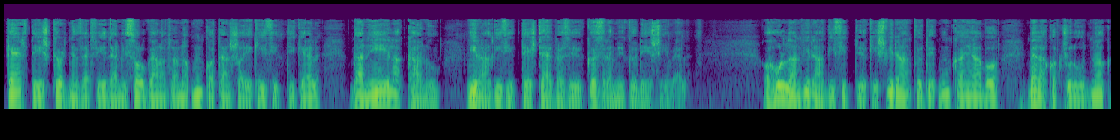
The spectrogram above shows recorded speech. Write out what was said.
kert- és környezetvédelmi szolgálatának munkatársai készítik el Daniela Kanu virágdíszítés tervező közreműködésével. A holland virágdíszítők és virágkötők munkájába belekapcsolódnak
